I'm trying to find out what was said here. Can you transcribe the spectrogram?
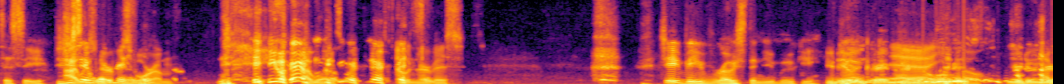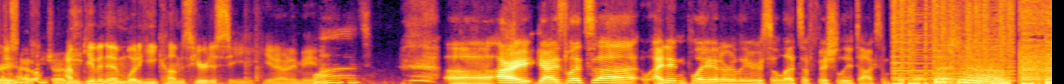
to see. Did you I say was nervous for him. you were, I was. you were nervous. So nervous. JB roasting you, Mookie. You're, You're doing doing great. great, Yeah, you know. You're doing I'm great. just- I don't judge. I'm giving him what he comes here to see. You know what I mean? what? Uh, all right, guys, let's. Uh, I didn't play it earlier, so let's officially talk some football.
